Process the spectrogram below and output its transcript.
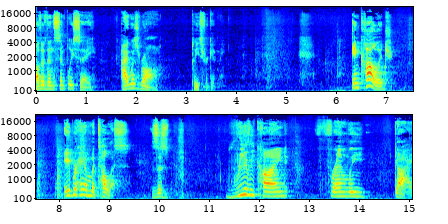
other than simply say, I was wrong. Please forgive me. In college, Abraham Metellus is this really kind, friendly guy,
